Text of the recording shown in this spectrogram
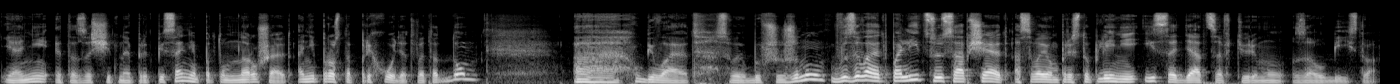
и они это защитное предписание потом нарушают. Они просто приходят в этот дом, а, убивают свою бывшую жену, вызывают полицию, сообщают о своем преступлении и садятся в тюрьму за убийство.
